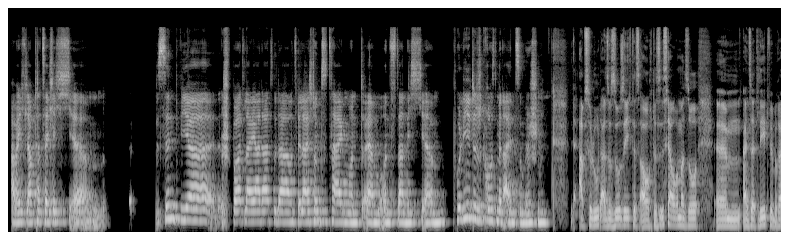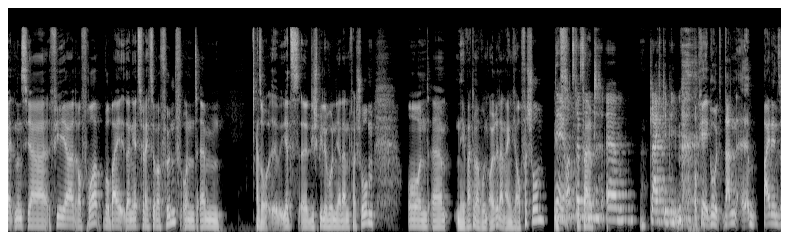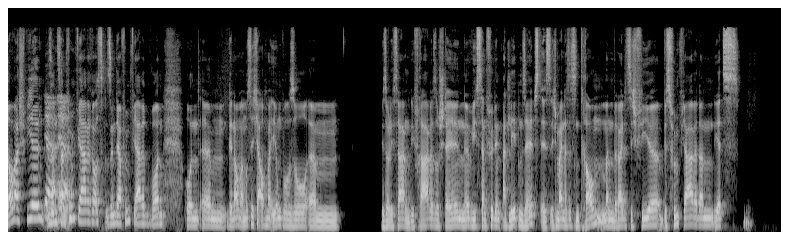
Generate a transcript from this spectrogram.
aber ich glaube tatsächlich ähm, sind wir Sportler ja dazu da, unsere Leistung zu zeigen und ähm, uns da nicht ähm, politisch groß mit einzumischen. Ja, absolut, also so sehe ich das auch. Das ist ja auch immer so, ähm, als Athlet, wir bereiten uns ja vier Jahre darauf vor, wobei dann jetzt vielleicht sogar fünf und ähm, also äh, jetzt, äh, die Spiele wurden ja dann verschoben Und ähm, nee, warte mal, wurden eure dann eigentlich auch verschoben? Nee, unsere total... sind ähm, gleich geblieben. Okay, gut. Dann äh, bei den Sommerspielen ja, sind es dann ja. fünf Jahre raus, sind ja fünf Jahre geworden. Und ähm, genau, man muss sich ja auch mal irgendwo so, ähm, wie soll ich sagen, die Frage so stellen, ne, wie es dann für den Athleten selbst ist. Ich meine, das ist ein Traum. Man bereitet sich vier bis fünf Jahre dann jetzt,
